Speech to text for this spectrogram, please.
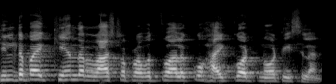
హిల్ట్పై కేంద్ర రాష్ట్ర ప్రభుత్వాలకు హైకోర్టు నోటీసులంట.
